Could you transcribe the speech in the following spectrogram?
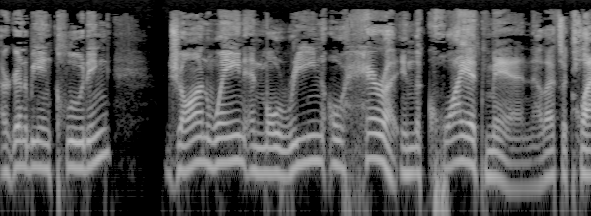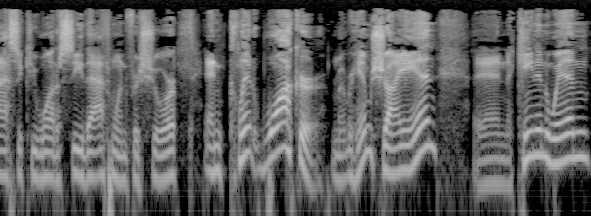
are going to be including John Wayne and Maureen O'Hara in The Quiet Man. Now, that's a classic. You want to see that one for sure. And Clint Walker. Remember him? Cheyenne and Keenan Wynn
